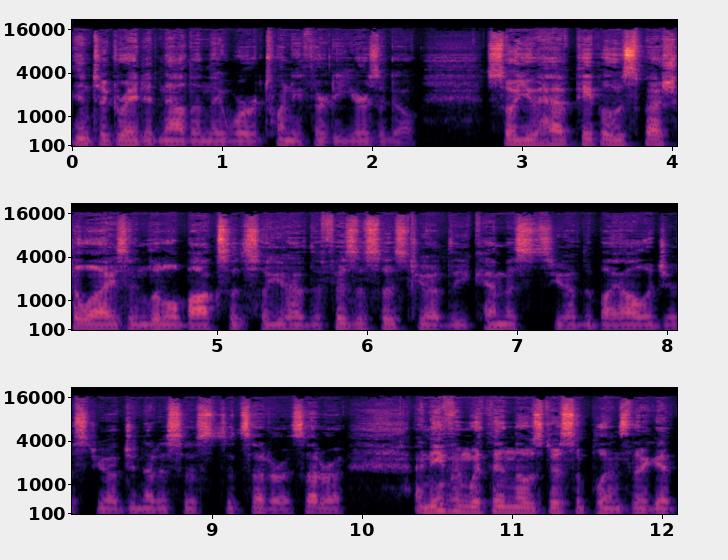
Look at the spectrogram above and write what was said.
integrated now than they were 20, 30 years ago. So you have people who specialize in little boxes. So you have the physicists, you have the chemists, you have the biologists, you have geneticists, et cetera, et cetera. And even within those disciplines, they get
